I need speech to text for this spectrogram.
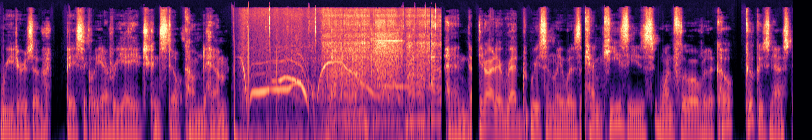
readers of basically every age can still come to him. And you know what I read recently was Ken Kesey's One Flew Over the Co- Cuckoo's Nest,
